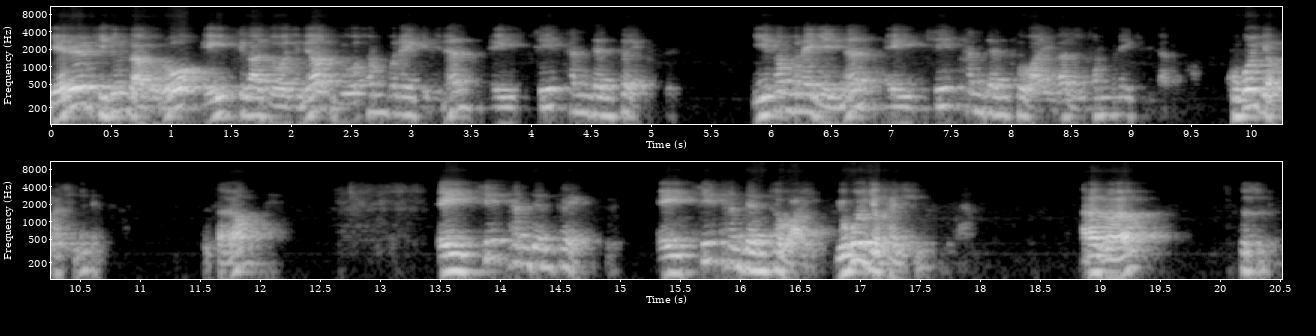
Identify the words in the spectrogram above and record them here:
얘를 기준각으로 h가 주어지면 이 선분의 길이는 h 탄젠트 x. 이 선분의 길이는 h 탄젠트 y가 이 선분의 거. 그걸 기억하시면 됩니다. 됐어요? h 탄젠트 x, h 탄젠트 y. 이걸 기억해 주시면 됩니다. 알아들어요? 좋습니다.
